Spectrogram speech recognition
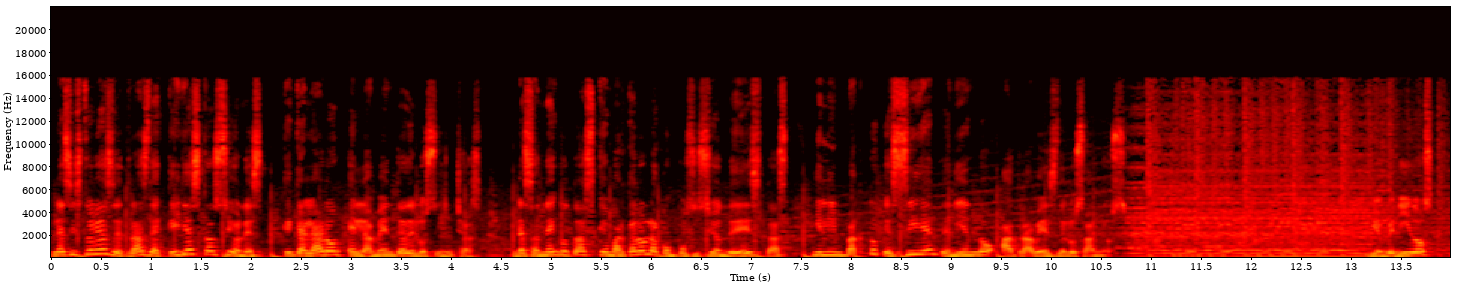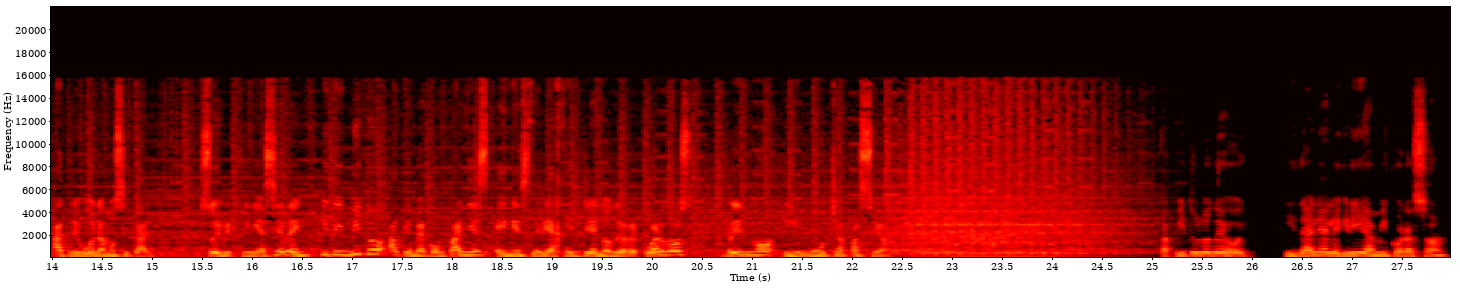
las historias detrás de aquellas canciones que calaron en la mente de los hinchas, las anécdotas que marcaron la composición de estas y el impacto que siguen teniendo a través de los años. Bienvenidos a Tribuna Musical. Soy Virginia Siedén y te invito a que me acompañes en este viaje lleno de recuerdos, ritmo y mucha pasión. Capítulo de hoy. Y dale alegría a mi corazón,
